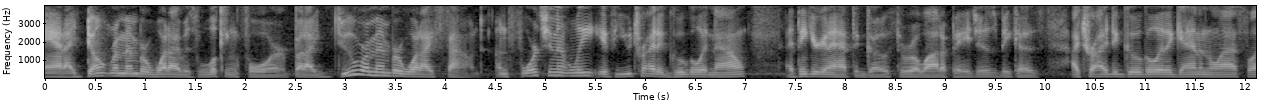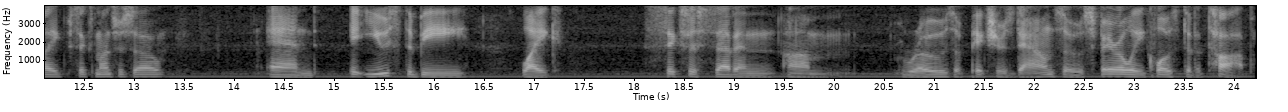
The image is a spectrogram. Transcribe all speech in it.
and I don't remember what I was looking for, but I do remember what I found. Unfortunately, if you try to Google it now, I think you're going to have to go through a lot of pages because I tried to Google it again in the last like six months or so, and it used to be like six or seven um, rows of pictures down, so it was fairly close to the top.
